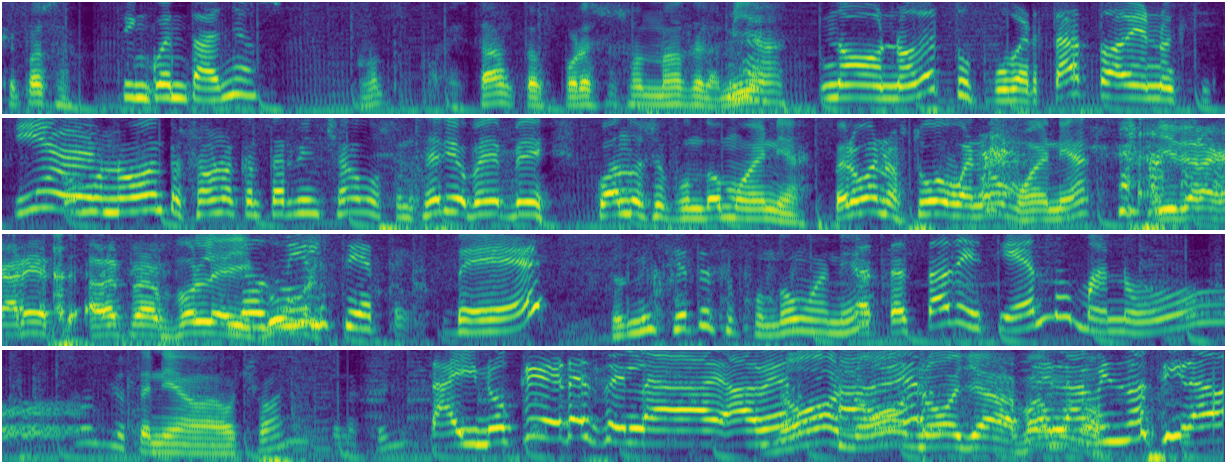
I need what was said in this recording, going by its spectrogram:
¿Qué pasa? 50 años. No, pues ahí está, entonces por eso son más de la mía. No, no de tu pubertad, todavía no existían. ¿Cómo no? Empezaron a cantar bien chavos. En serio, ve, ve, ¿cuándo se fundó Moenia? Pero bueno, estuvo bueno Moenia y Dragaret. A ver, pero ponle ahí Google. 2007. ¿Ves? ¿2007 se fundó Moenia? te está diciendo, mano. Yo tenía 8 años. Ay, no que eres de la. A ver. No, a no, ver, no, ya, De la vámonos. misma tirada.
